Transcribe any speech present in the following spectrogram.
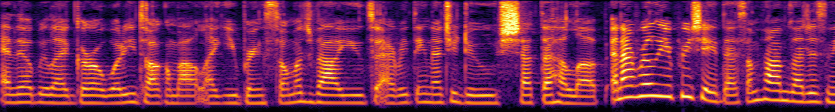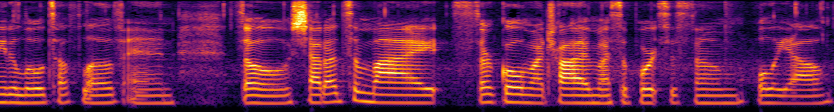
And they'll be like, Girl, what are you talking about? Like, you bring so much value to everything that you do. Shut the hell up. And I really appreciate that. Sometimes I just need a little tough love. And so, shout out to my circle, my tribe, my support system, all of y'all.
